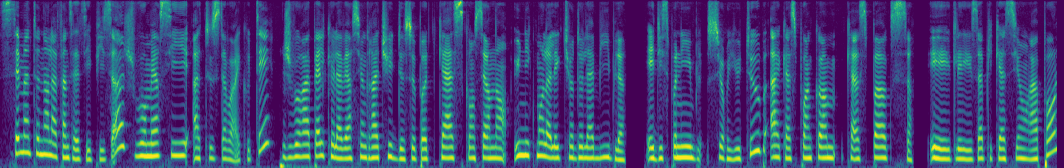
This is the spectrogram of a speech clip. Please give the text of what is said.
C'est maintenant la fin de cet épisode. Je vous remercie à tous d'avoir écouté. Je vous rappelle que la version gratuite de ce podcast concernant uniquement la lecture de la Bible est disponible sur YouTube à cas.com, Casbox et les applications Apple.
